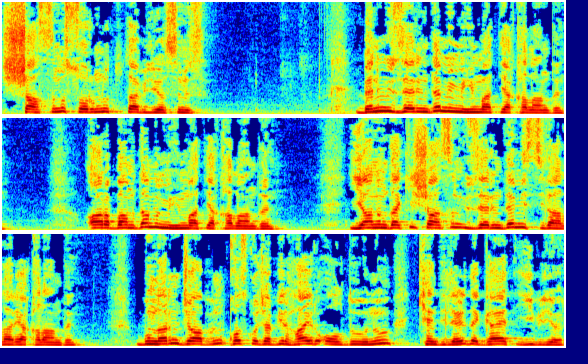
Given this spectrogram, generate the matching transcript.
şahsımı sorumlu tutabiliyorsunuz? Benim üzerimde mi mühimmat yakalandı? Arabamda mı mühimmat yakalandı? Yanımdaki şahsın üzerinde mi silahlar yakalandı? Bunların cevabının koskoca bir hayır olduğunu kendileri de gayet iyi biliyor.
